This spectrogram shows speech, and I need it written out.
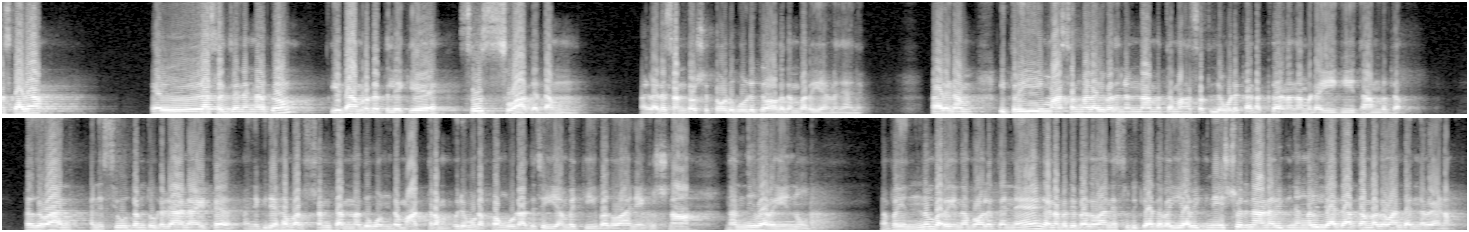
നമസ്കാരം. എല്ലാ സജ്ജനങ്ങൾക്കും ഗീതാമൃതത്തിലേക്ക് സുസ്വാഗതം. വളരെ സന്തോഷത്തോടു കൂടി സ്വാഗതം പറയാണ് ഞാൻ. കാരണം ഇത്രയും മാസങ്ങളായി പതിനൊന്നാമത്തെ മാസത്തിലൂടെ കടക്കുകയാണ് നമ്മുടെ ഈ ഗീതാമൃതം. ഭഗവാൻ അനുസ്യൂതം തുടരാനായിട്ട് അനുഗ്രഹ വർഷം തന്നതുകൊണ്ട് മാത്രം ഒരു മുടക്കം കൂടാതെ ചെയ്യാൻ പറ്റി. ഭഗവാനെ കൃഷ്ണ നന്ദി പറയുന്നു. അപ്പൊ എന്നും പറയുന്ന പോലെ തന്നെ ഗണപതി ഭഗവാനെ സ്തുതിക്കാതെ വയ്യ. വിഘ്നേശ്വരനാണ്. വിഘ്നങ്ങൾ ഇല്ലാതാക്കാൻ ഭഗവാൻ തന്നെ വേണം.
